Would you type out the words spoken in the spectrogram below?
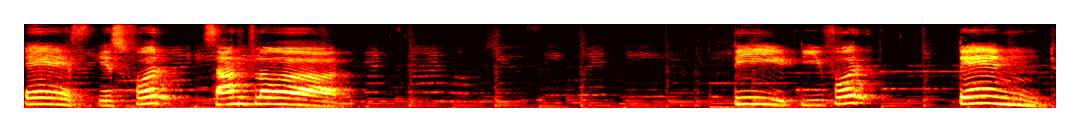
S. S for sunflower. T. T for tent.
